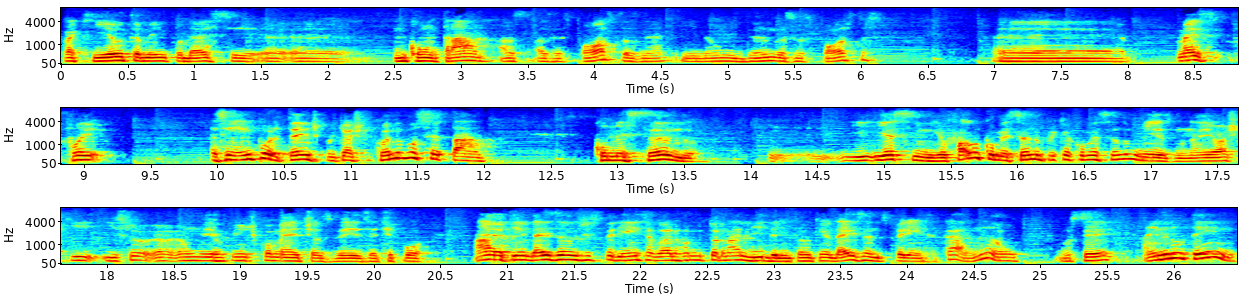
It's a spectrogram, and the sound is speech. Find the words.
para que eu também pudesse é, é encontrar as, as respostas, né? E não me dando as respostas. É, mas foi, assim, é importante porque acho que quando você está começando e, e, assim, eu falo começando porque é começando mesmo, né? Eu acho que isso é, é um erro que a gente comete às vezes. É tipo, ah, eu tenho 10 anos de experiência, agora eu vou me tornar líder, então eu tenho 10 anos de experiência. Cara, não. Você ainda não tem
